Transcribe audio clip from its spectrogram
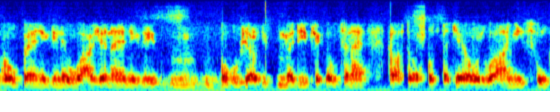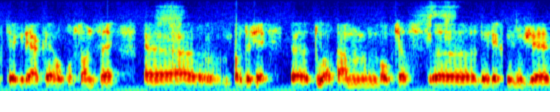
hloupé, někdy neuvážené, někdy mm, bohužel i médií překroucené hlasovat v podstatě o odvolání z funkce kde jakého poslance, protože tu a tam občas Eh, dojde k tomu, že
